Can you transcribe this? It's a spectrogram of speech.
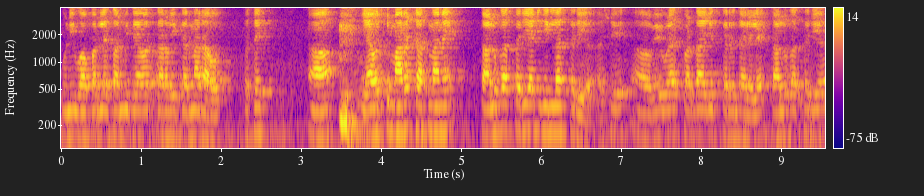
कोणी वापरल्यास आम्ही त्यावर कारवाई करणार आहोत. तसेच यावर्षी महाराष्ट्र शासनाने तालुकास्तरीय आणि जिल्हास्तरीय असे वेगवेगळ्या स्पर्धा आयोजित करण्यात आलेल्या आहेत. तालुकास्तरीय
